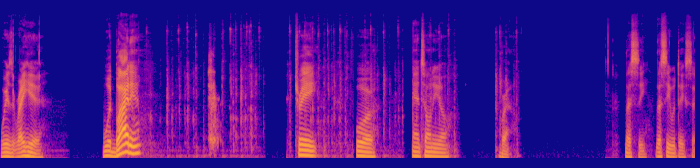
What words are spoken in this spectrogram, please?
Where is it? Right here. Would Biden trade for Antonio Brown? Let's see. Let's see what they say.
